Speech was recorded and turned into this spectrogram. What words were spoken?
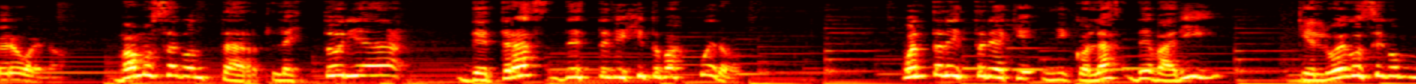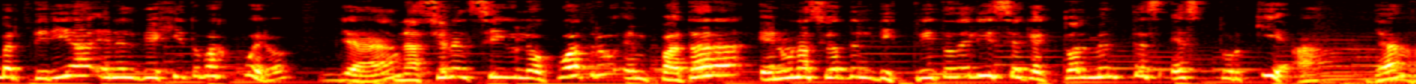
Pero bueno. vamos a contar la historia detrás de este viejito pascuero. Cuenta la historia que Nicolás de Bari, que luego se convertiría en el viejito pascuero, Ya. nació en el siglo IV en Patara, en una ciudad del distrito de Licia que actualmente es, es Turquía. Ah, ¿Ya?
